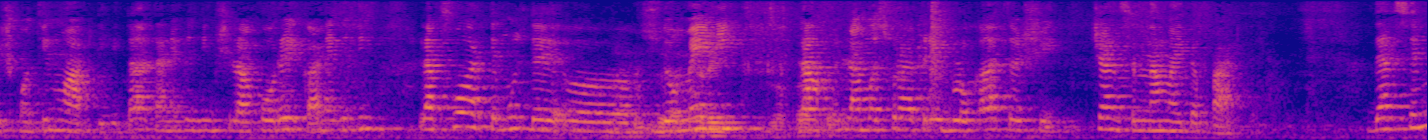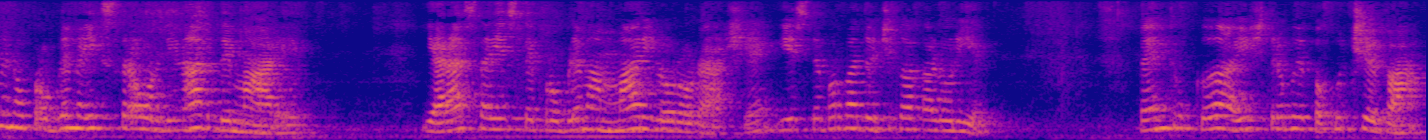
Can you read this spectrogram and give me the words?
își continuă activitatea, ne gândim și la Horeca, ne gândim la foarte multe uh, domenii, la, la măsura 3 blocată și ce a însemnat mai departe. De asemenea, o problemă extraordinar de mare, iar asta este problema marilor orașe, este vorba de gigacalorie. Pentru că aici trebuie făcut ceva,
